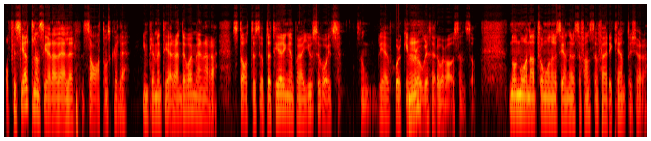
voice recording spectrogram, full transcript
officiellt lanserade eller sa att de skulle implementera den. Det var ju med den här statusuppdateringen på det här user voice som blev work in Mm. progress eller vad det var. Och sen så någon månad, två månader senare så fanns det en färdig klient att köra.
